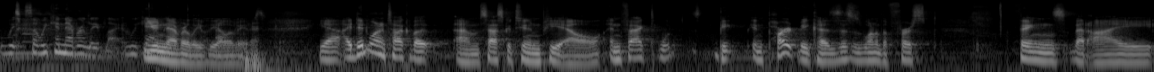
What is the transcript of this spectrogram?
We, so we can never leave. We can't. You never leave the elevator. Yeah, I did want to talk about um, Saskatoon PL. In fact, be, in part because this is one of the first things that I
